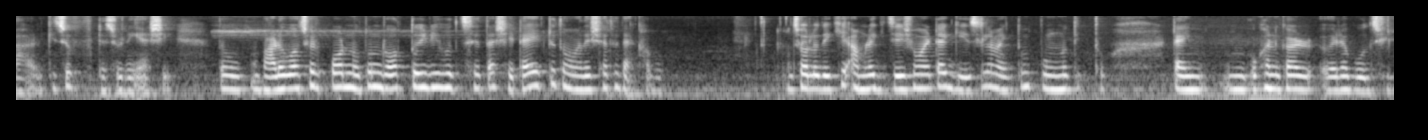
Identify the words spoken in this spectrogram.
আর কিছু ফুটেজও নিয়ে আসি। তো বারো বছর পর নতুন রথ তৈরি হচ্ছে, তা সেটাই একটু তোমাদের সাথে দেখাবো। চলো দেখি, আমরা যে সময়টা গিয়েছিলাম একদম পুণ্যতীর্থ টাইম ওখানকার এরা বলছিল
